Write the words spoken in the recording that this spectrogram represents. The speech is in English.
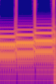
you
